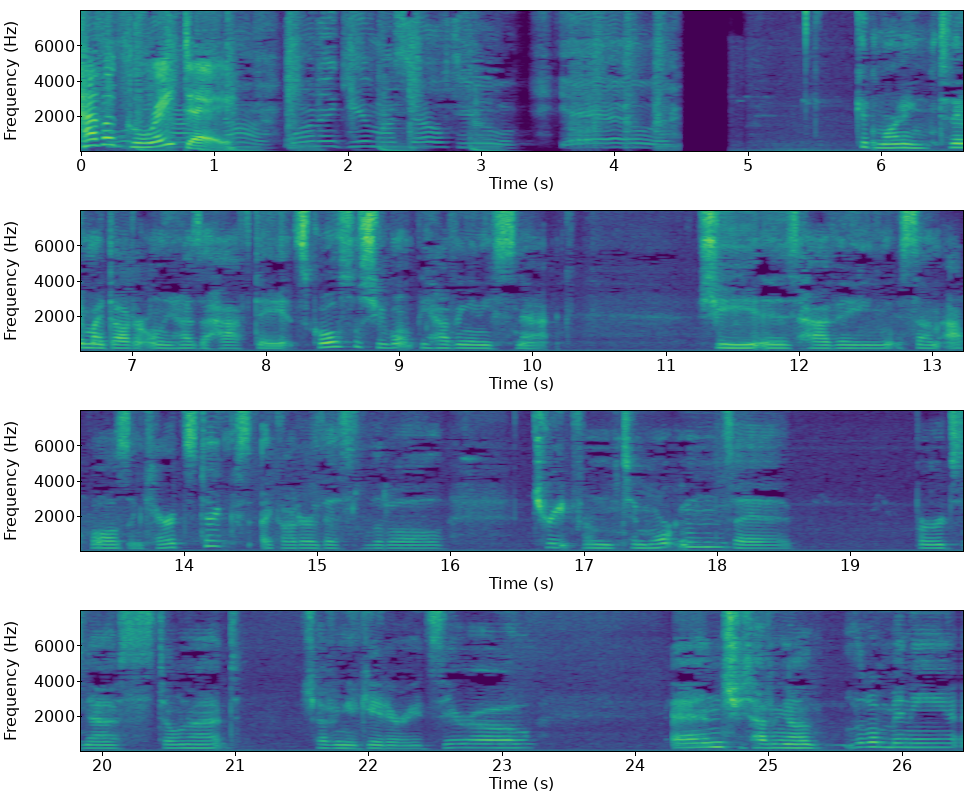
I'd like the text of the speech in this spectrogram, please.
Have a great day. Good morning. Today my daughter only has a half day at school, so she won't be having any snack. She is having some apples and carrot sticks. I got her this little treat from Tim Hortons, a bird's nest donut. She's having a Gatorade Zero. And she's having a little mini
